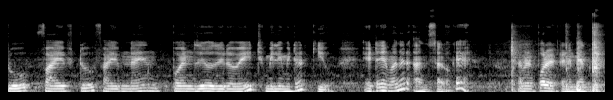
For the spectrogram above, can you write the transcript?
two five two five nine point zero zero eight millimetre cube এটাই আমাদের আনসার ওকে আমরা পরের একটা ম্যাথ দেখব।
